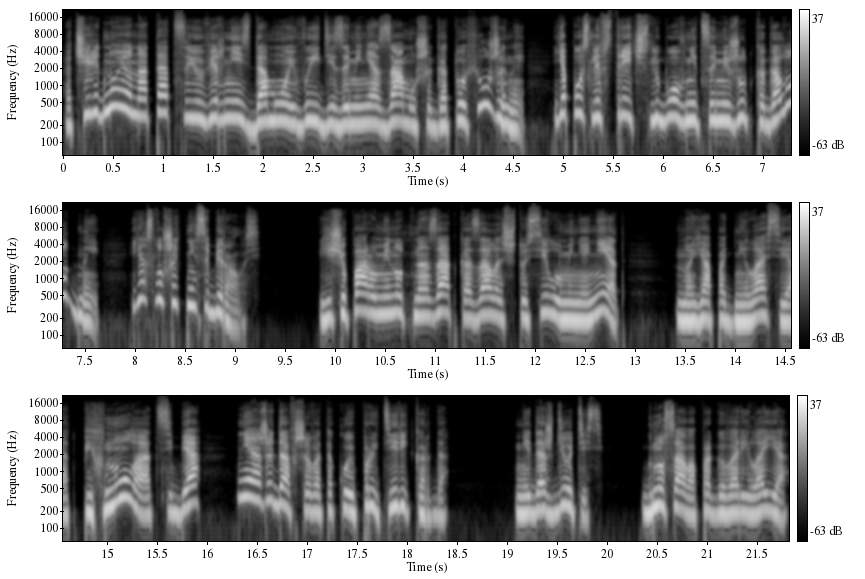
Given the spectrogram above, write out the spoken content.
Очередную нотацию «Вернись домой, выйди за меня замуж и готовь ужины» я после встреч с любовницами жутко голодный, я слушать не собиралась. Еще пару минут назад казалось, что сил у меня нет, но я поднялась и отпихнула от себя не ожидавшего такой прыти Рикарда. «Не дождетесь», — гнусаво проговорила я.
